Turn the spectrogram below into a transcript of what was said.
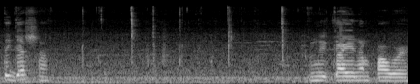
Matigas siya. Hindi kaya ng power.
